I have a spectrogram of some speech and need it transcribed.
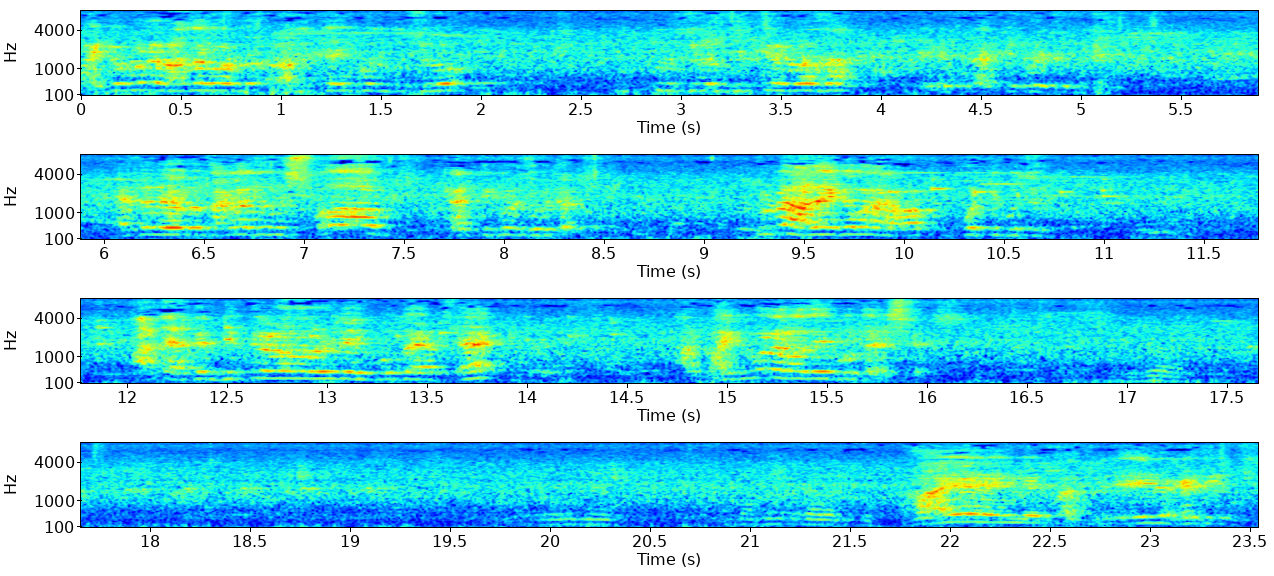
ভাগ্য করে রাজা রাজা পর্যন্ত ছিল, উত্তর ছিল জিতের রাজা কার্তিক করে জমি এত হলো টাকা জমি সব কার্তিক করে জমি থাকতো দুটো আড়াই একেবারে আমার প্রতি বছর আর এত দ্বিতীয় রাজা রয়েছে এই কোথায় এক, আর ভাগ্য করে রাজা এই কোথায় শেষ। হ্যাঁ এই এই- রেখে দিয়েছি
